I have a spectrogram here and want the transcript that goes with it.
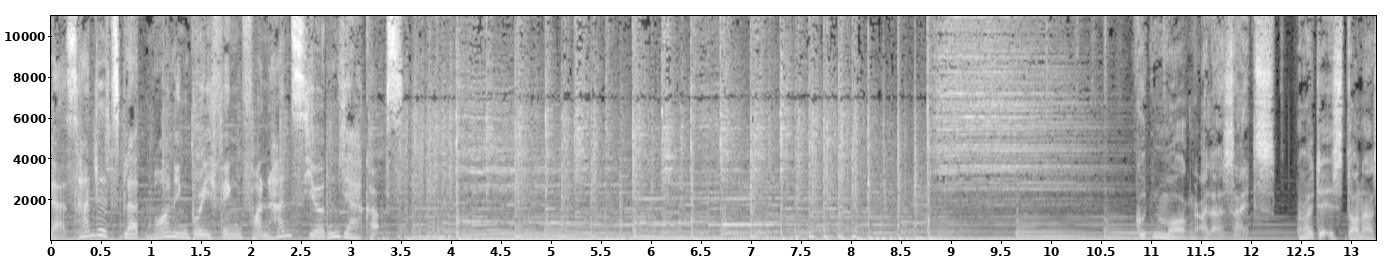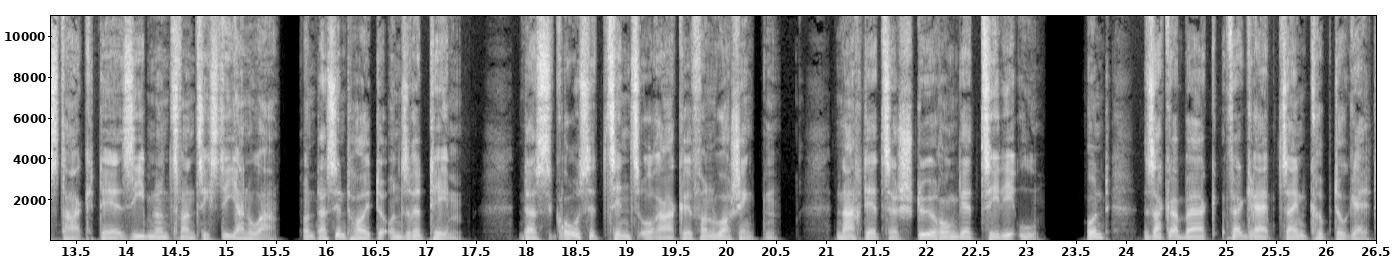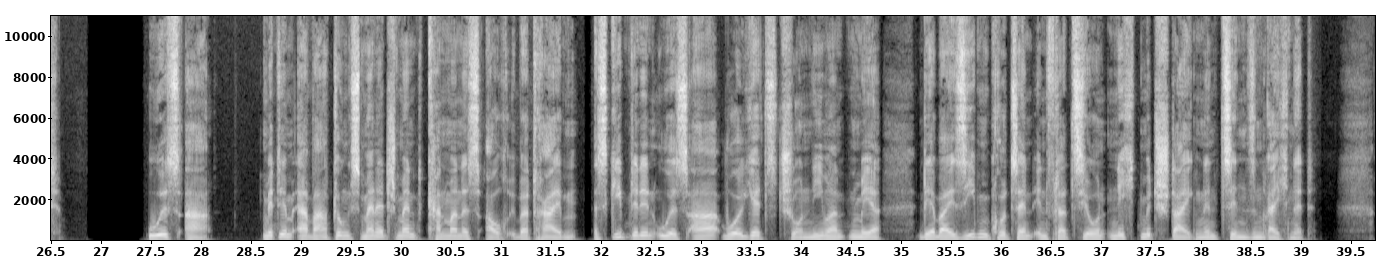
Das Handelsblatt Morning Briefing von Hans-Jürgen Jakobs Guten Morgen allerseits. Heute ist Donnerstag, der 27. Januar. Und das sind heute unsere Themen. Das große Zinsorakel von Washington. Nach der Zerstörung der CDU. Und Zuckerberg vergräbt sein Kryptogeld. USA. Mit dem Erwartungsmanagement kann man es auch übertreiben. Es gibt in den USA wohl jetzt schon niemanden mehr, der bei 7% Inflation nicht mit steigenden Zinsen rechnet.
